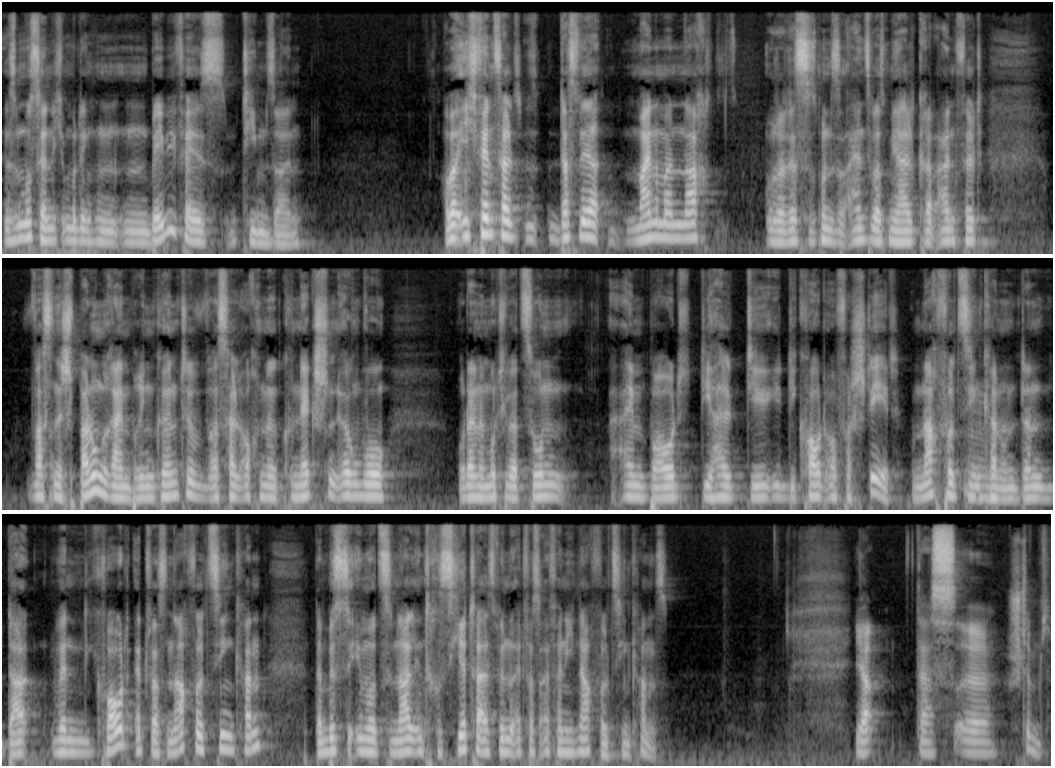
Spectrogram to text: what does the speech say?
Es muss ja nicht unbedingt ein, ein Babyface-Team sein. Aber ich fände es halt, das wäre meiner Meinung nach, oder das ist das Einzige, was mir halt gerade einfällt, was eine Spannung reinbringen könnte, was halt auch eine Connection irgendwo oder eine Motivation einbaut, die halt die, die Crowd auch versteht und nachvollziehen mhm. kann. Und dann, da, wenn die Crowd etwas nachvollziehen kann, dann bist du emotional interessierter, als wenn du etwas einfach nicht nachvollziehen kannst. Ja, das äh, stimmt.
